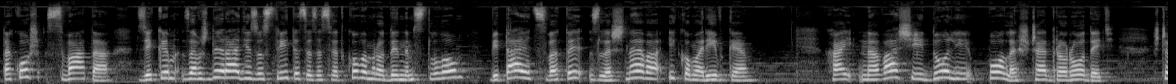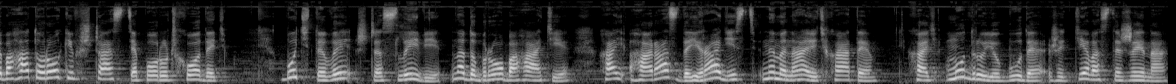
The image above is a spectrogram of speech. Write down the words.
Також свата, з яким завжди раді зустрітися за святковим родинним столом, вітають свати з Лишнева і Комарівки. Хай на вашій долі поле щедро родить, ще багато років щастя поруч ходить. Будьте ви щасливі, на добро багаті, хай гаразди й радість не минають хати, хай мудрою буде життєва стежина,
